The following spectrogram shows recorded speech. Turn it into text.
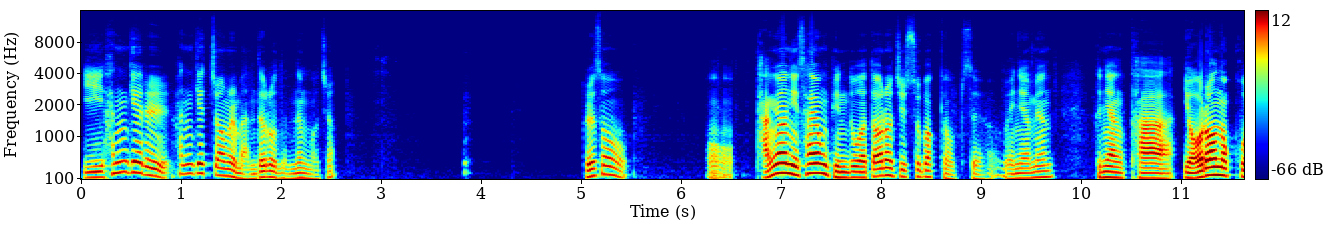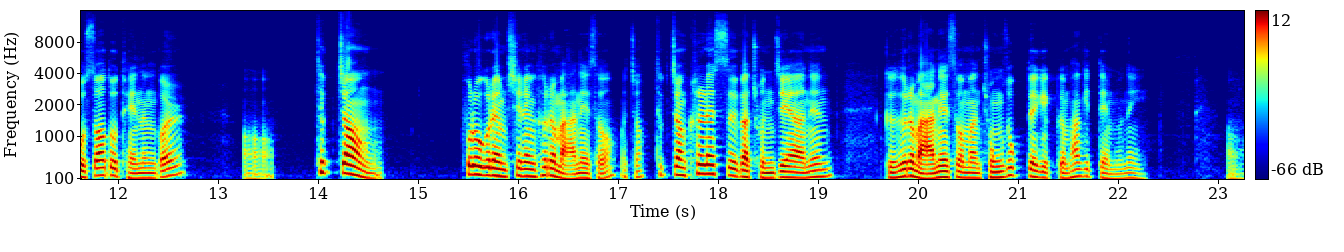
이 한계를 한계점을 만들어 놓는 거죠. 그래서 어, 당연히 사용 빈도가 떨어질 수밖에 없어요. 왜냐하면 그냥 다 열어놓고 써도 되는 걸 어, 특정 프로그램 실행 흐름 안에서 그렇죠? 특정 클래스가 존재하는 그 흐름 안에서만 종속되게끔 하기 때문에 어,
